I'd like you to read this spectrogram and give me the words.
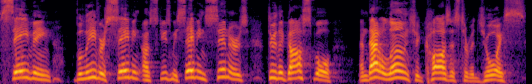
saving believers, saving, uh, excuse me, saving sinners through the gospel. And that alone should cause us to rejoice.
